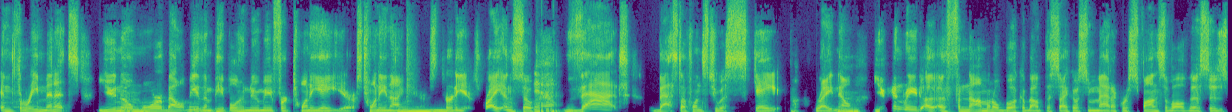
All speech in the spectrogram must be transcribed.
in three minutes, you know mm. more about me than people who knew me for 28 years, 29 mm. years, 30 years, right? And so yeah. that that stuff wants to escape right now mm. you can read a, a, phenomenal book about the psychosomatic response of all this is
